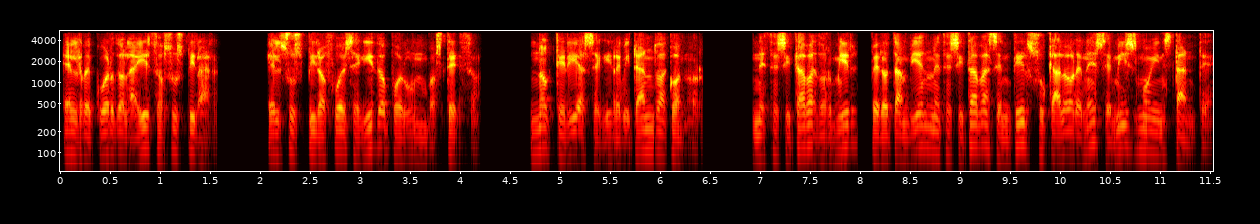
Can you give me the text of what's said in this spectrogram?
El recuerdo la hizo suspirar. El suspiro fue seguido por un bostezo. No quería seguir evitando a Connor. Necesitaba dormir, pero también necesitaba sentir su calor en ese mismo instante.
